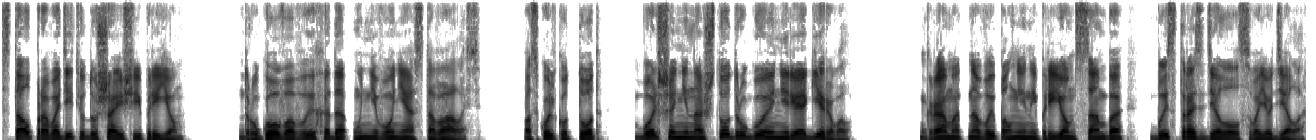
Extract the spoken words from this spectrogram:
стал проводить удушающий прием. Другого выхода у него не оставалось, поскольку тот больше ни на что другое не реагировал, Грамотно выполненный прием самбо быстро сделал свое дело.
